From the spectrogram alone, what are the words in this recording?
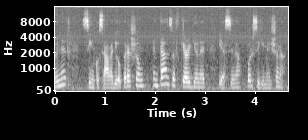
Unit, cinco salas de operação, Intensive Care Unit e assim por seguir mencionando.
